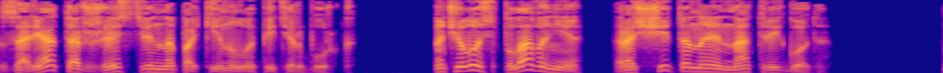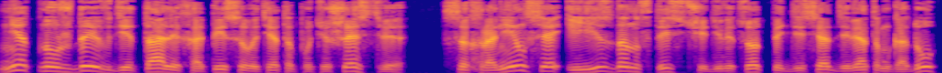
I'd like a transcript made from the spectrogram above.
Заря торжественно покинула Петербург. Началось плавание, рассчитанное на три года. Нет нужды в деталях описывать это путешествие, сохранился и издан в 1959 году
